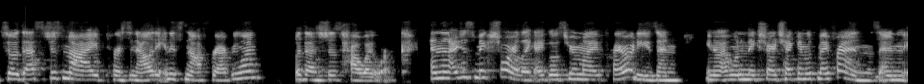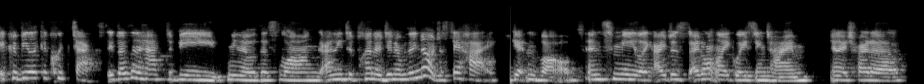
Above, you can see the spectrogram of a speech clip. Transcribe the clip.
So that's just my personality and it's not for everyone but that's just how I work. And then I just make sure, like, I go through my priorities and, you know, I want to make sure I check in with my friends. And it could be like a quick text. It doesn't have to be, you know, this long, I need to plan a dinner with you. No, just say hi, get involved. And to me, like, I just, I don't like wasting time. And I try to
